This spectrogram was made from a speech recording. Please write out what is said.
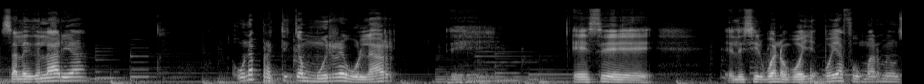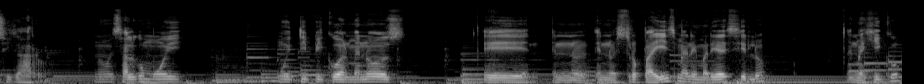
Sales del área. Una práctica muy regular eh, es decir, bueno, voy, voy a fumarme un cigarro, ¿no? Es algo muy, muy típico, al menos eh, en, nuestro país, me animaría a decirlo, en México,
